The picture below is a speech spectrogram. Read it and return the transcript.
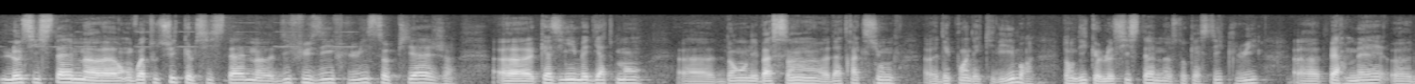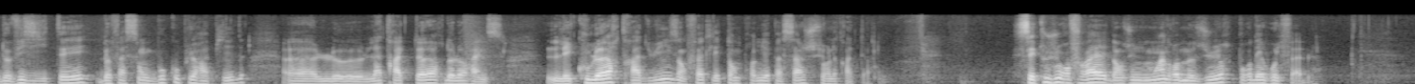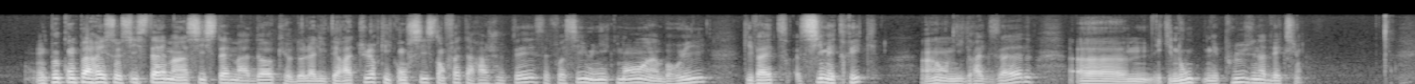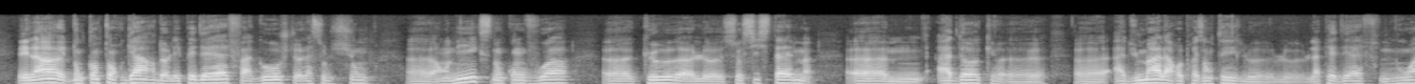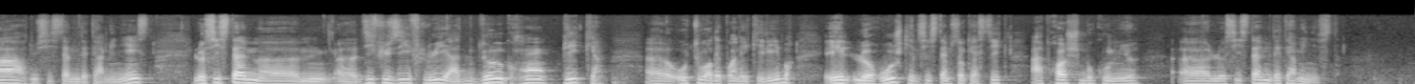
Le système, on voit tout de suite que le système diffusif, lui, se piège quasi immédiatement dans les bassins d'attraction euh, des points d'équilibre, tandis que le système stochastique, lui, euh, permet de visiter de façon beaucoup plus rapide l'attracteur de Lorentz. Les couleurs traduisent en fait les temps de premier passage sur l'attracteur. C'est toujours vrai dans une moindre mesure pour des bruits faibles. On peut comparer ce système à un système ad hoc de la littérature qui consiste en fait à rajouter cette fois-ci uniquement un bruit qui va être symétrique hein, en YZ euh, et qui donc n'est plus une advection. Et là, donc, quand on regarde les PDF à gauche de la solution euh, en X, donc on voit euh, que ce système ad hoc a du mal à représenter la PDF noire du système déterministe. Le système diffusif, lui, a deux grands pics euh, autour des points d'équilibre. Et le rouge, qui est le système stochastique, approche beaucoup mieux euh, le système déterministe.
